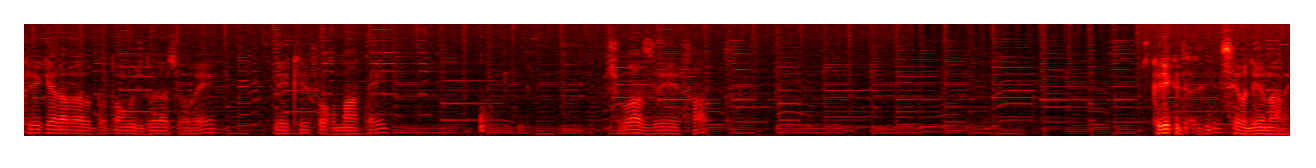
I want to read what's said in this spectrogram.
Cliquez sur le bouton gauche de la souris, cliquez formater. FAT. Clique sur démarrer.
